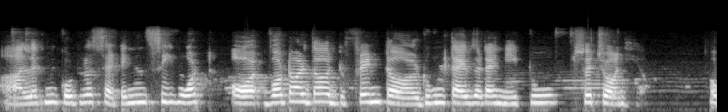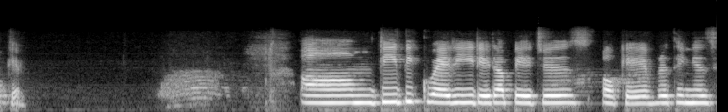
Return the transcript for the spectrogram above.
uh, let me go to the setting and see what or what are the different uh, rule types that I need to switch on here. Okay. Um, db query data pages. Okay everything is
